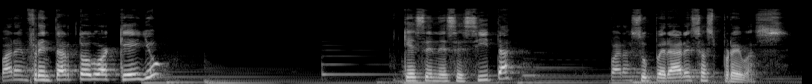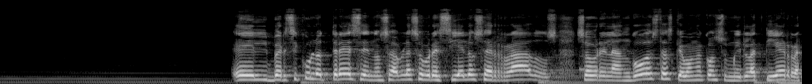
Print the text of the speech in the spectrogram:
Para enfrentar todo aquello que se necesita para superar esas pruebas. El versículo 13 nos habla sobre cielos cerrados, sobre langostas que van a consumir la tierra,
